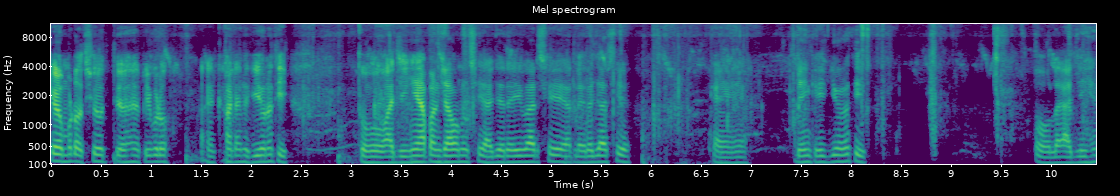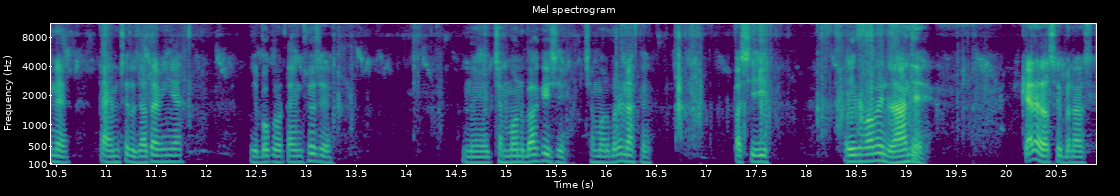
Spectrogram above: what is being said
કેળો મોટો થયો પીપળો, કારણ કે ઘણા ટાઈમથી ગયો નથી. તો આજે અહીંયા પણ જવાનું છે. આજે રવિવાર છે, એટલે રજા છે. કંઈ બેંકે ગયો નથી. તો આજે છે ને ટાઈમ છે તો જતા અહીંયા. જે બપોરનો ટાઈમ થયો છે ને જમવાનું બાકી છે. જમવાનું બની નાખે. પછી એ મમ્મી રાંધે ક્યારે રસોઈ બનાવશે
